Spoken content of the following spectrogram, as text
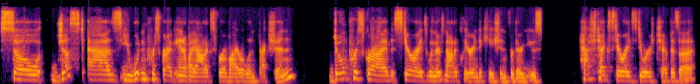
So, just as you wouldn't prescribe antibiotics for a viral infection, don't prescribe steroids when there's not a clear indication for their use hashtag steroid stewardship is a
